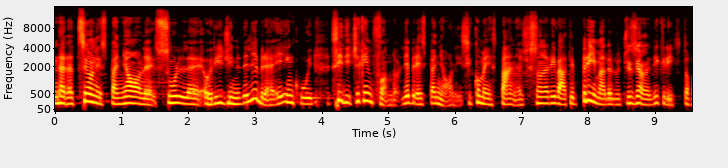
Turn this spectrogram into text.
narrazioni spagnole sulle origini degli ebrei, in cui si dice che in fondo gli ebrei spagnoli, siccome in Spagna ci sono arrivati prima dell'uccisione di Cristo,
